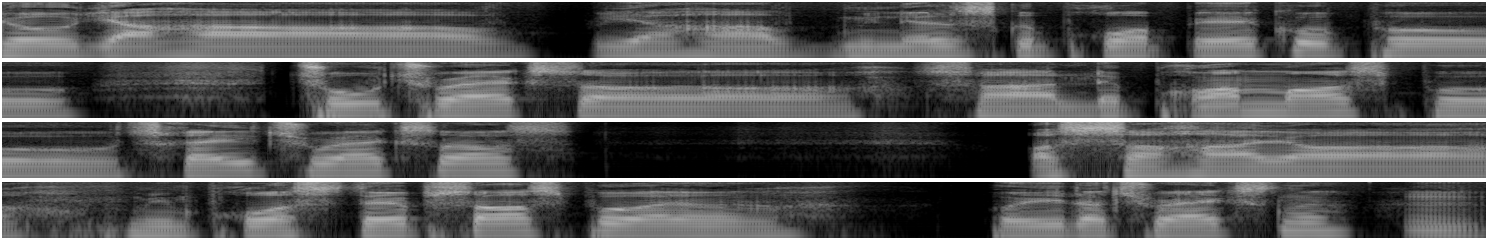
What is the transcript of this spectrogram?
Jo, jeg har, jeg har min elskede bror Beko på to tracks, og så har LeBron også på tre tracks også. Og så har jeg min bror Steps også på, øh, på et af tracksene. Mm.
